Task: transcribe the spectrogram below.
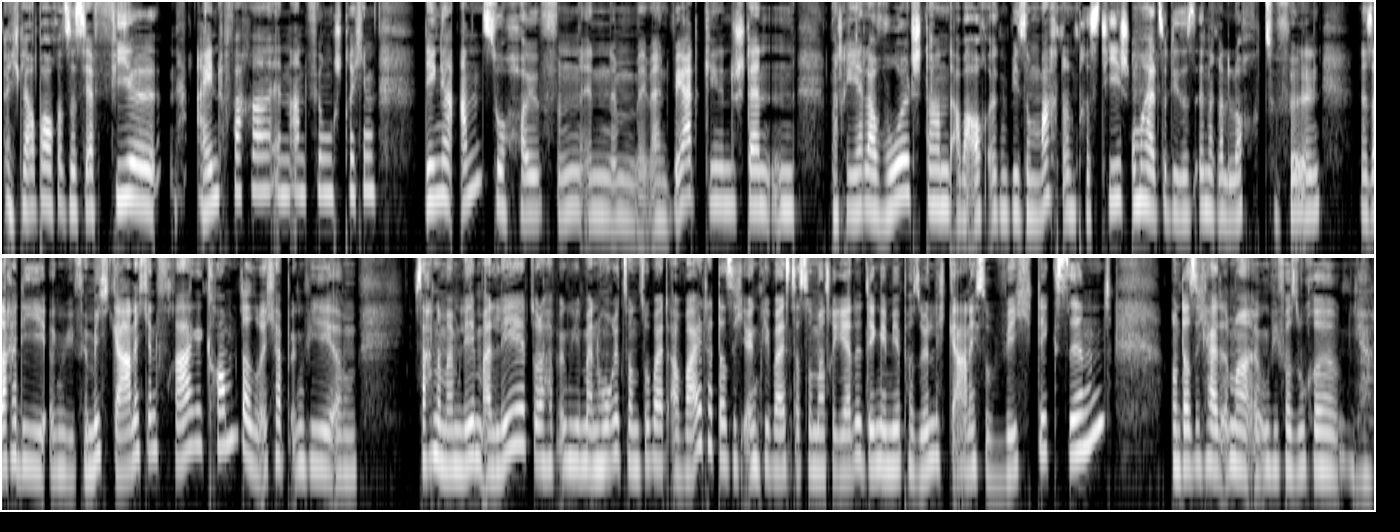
Ich glaube auch, es ist ja viel einfacher in Anführungsstrichen, Dinge anzuhäufen in, in, in Wertgegenständen, materieller Wohlstand, aber auch irgendwie so Macht und Prestige, um halt so dieses innere Loch zu füllen. Eine Sache, die irgendwie für mich gar nicht in Frage kommt. Also ich habe irgendwie ähm, Sachen in meinem Leben erlebt oder habe irgendwie meinen Horizont so weit erweitert, dass ich irgendwie weiß, dass so materielle Dinge mir persönlich gar nicht so wichtig sind. Und dass ich halt immer irgendwie versuche, ja,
